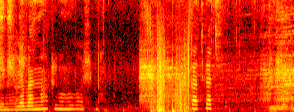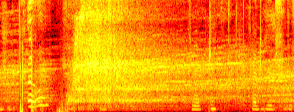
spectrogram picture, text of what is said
deniyor. Ya ben ne yapayım Allah aşkına. Kaç kaç. Dün neler konuşuyorduk? Soğuktum. Hadi görüşürüz.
